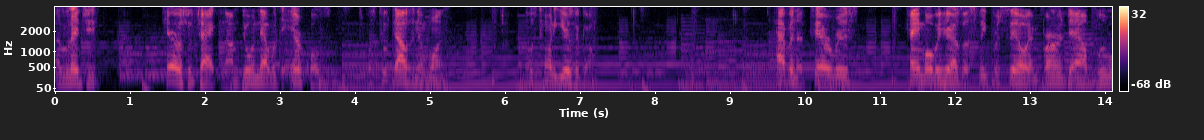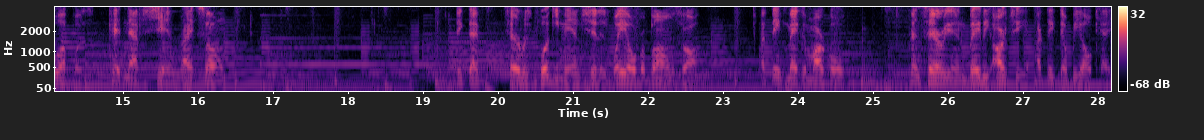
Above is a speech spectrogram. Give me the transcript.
alleged terrorist attack, and I'm doing that with the air quotes, was 2001. Was 20 years ago. Having a terrorist came over here as a sleeper cell and burned down, blew up, was kidnapped shit, right? So I think that terrorist boogeyman shit is way overblown. So I think Meghan Markle, Prince Harry, and baby Archie, I think they'll be okay.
